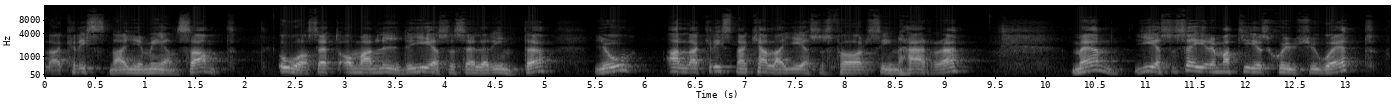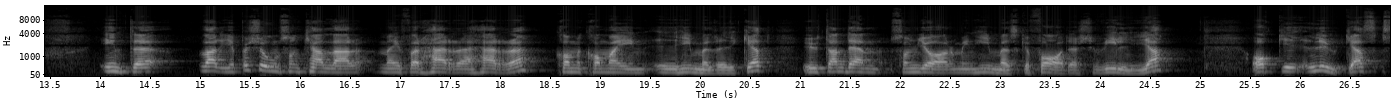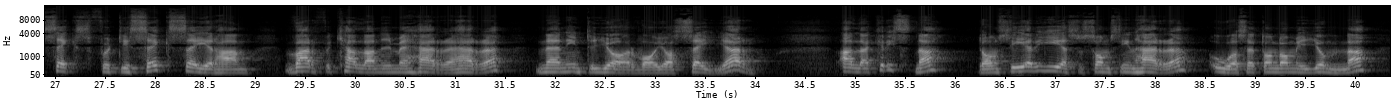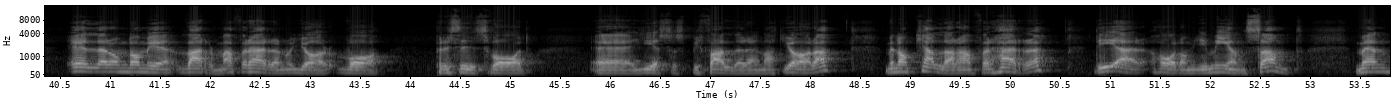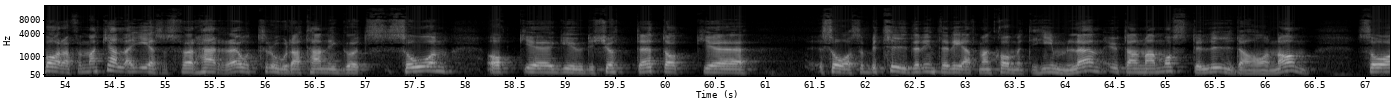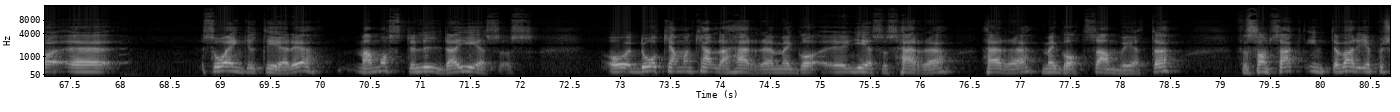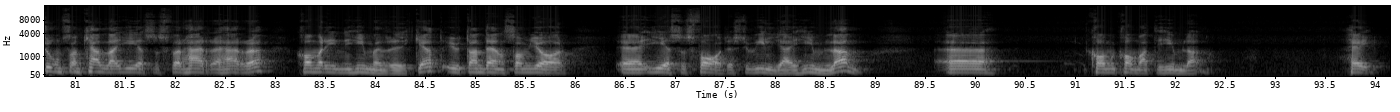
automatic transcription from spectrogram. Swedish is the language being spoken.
alla kristna gemensamt oavsett om man lyder Jesus eller inte? Jo, alla kristna kallar Jesus för sin Herre. Men Jesus säger i Matteus 7.21 Inte varje person som kallar mig för Herre, Herre kommer komma in i himmelriket utan den som gör min himmelske faders vilja. Och i Lukas 6.46 säger han varför kallar ni mig Herre, Herre när ni inte gör vad jag säger? Alla kristna, de ser Jesus som sin Herre oavsett om de är ljumna eller om de är varma för Herren och gör vad, precis vad eh, Jesus befaller en att göra. Men de kallar han för Herre. Det är, har de gemensamt. Men bara för man kallar Jesus för Herre och tror att han är Guds son och eh, Gud i köttet och eh, så, så betyder inte det att man kommer till himlen utan man måste lyda honom. Så, eh, så enkelt är det. Man måste lyda Jesus. Och då kan man kalla Herre med eh, Jesus Herre, Herre med gott samvete. För som sagt, inte varje person som kallar Jesus för Herre, Herre kommer in i himmelriket utan den som gör eh, Eh, Jesus faders vilja i himlen eh, kommer komma till himlen. Hej!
